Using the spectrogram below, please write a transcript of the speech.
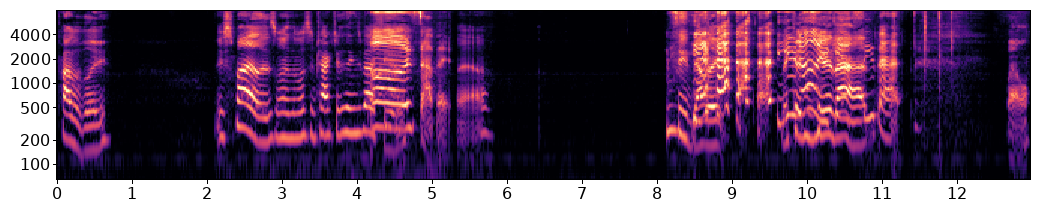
probably your smile is one of the most attractive things about Oh, you stop it. yeah see now that you couldn't know, hear you that. can't see that. well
